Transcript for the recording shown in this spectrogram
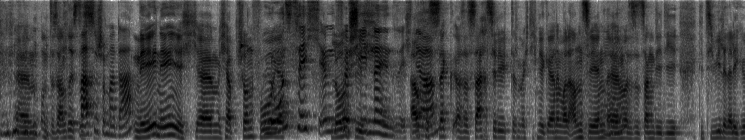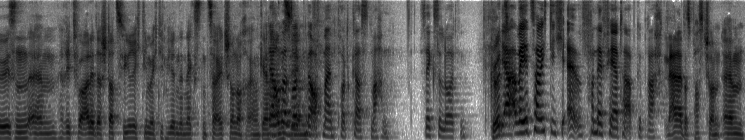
ähm, und das andere ist. Warst das, du schon mal da? Nee, nee, ich, ähm, ich habe schon vor. Lohnt jetzt, sich in lohnt verschiedener sich. Hinsicht. Auch ja. das, also das Sachselüter möchte ich mir gerne mal ansehen. Mhm. Ähm, also sozusagen die, die, die zivilreligiösen ähm, Rituale der Stadt Zürich, die möchte ich mir in der nächsten Zeit schon noch ähm, gerne Darüber ansehen. Darüber sollten wir auch mal einen Podcast machen. Sechse Leuten. Gut. Ja, aber jetzt habe ich dich äh, von der Fährte abgebracht. Nein, nein, das passt schon. Ähm,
